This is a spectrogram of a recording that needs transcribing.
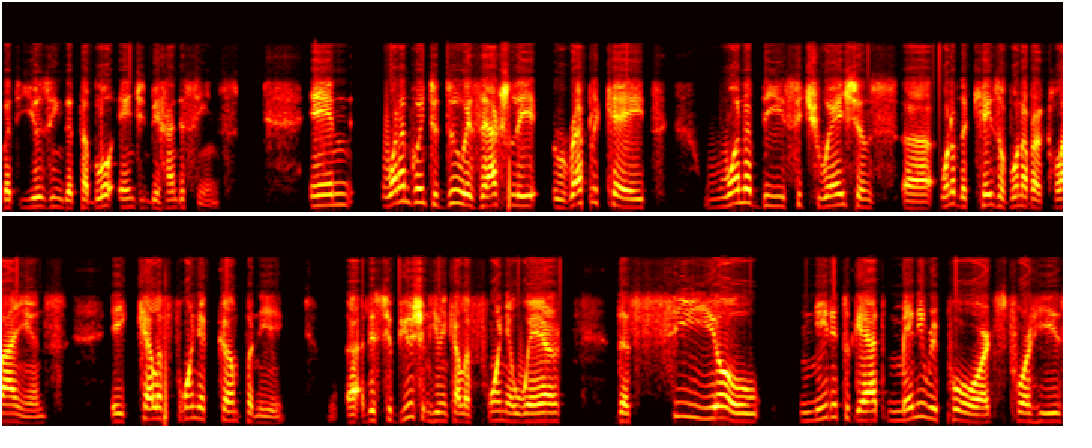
but using the Tableau engine behind the scenes. And what I'm going to do is actually replicate one of the situations, uh, one of the case of one of our clients, a California company, a uh, distribution here in California where the CEO needed to get many reports for his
